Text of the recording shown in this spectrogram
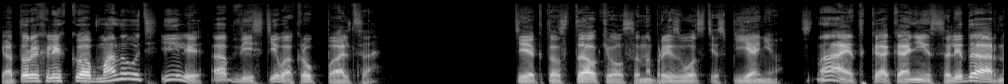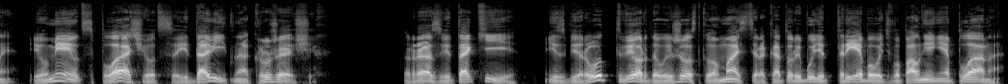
которых легко обмануть или обвести вокруг пальца. Те, кто сталкивался на производстве с пьянью, знают, как они солидарны и умеют сплачиваться и давить на окружающих. Разве такие изберут твердого и жесткого мастера, который будет требовать выполнения плана.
